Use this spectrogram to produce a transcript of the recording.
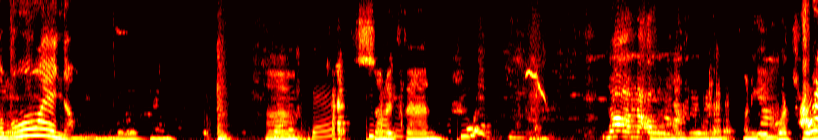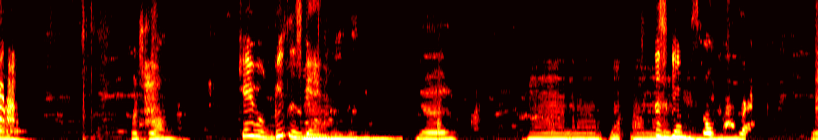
Come on! Um, Sonic fan? Sonic fan Two- No, I'm not opening it. What's wrong? What's wrong? Can't beat this game. Mm, Yeah. Mm, mm, This game is so mm, crap. yeah.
